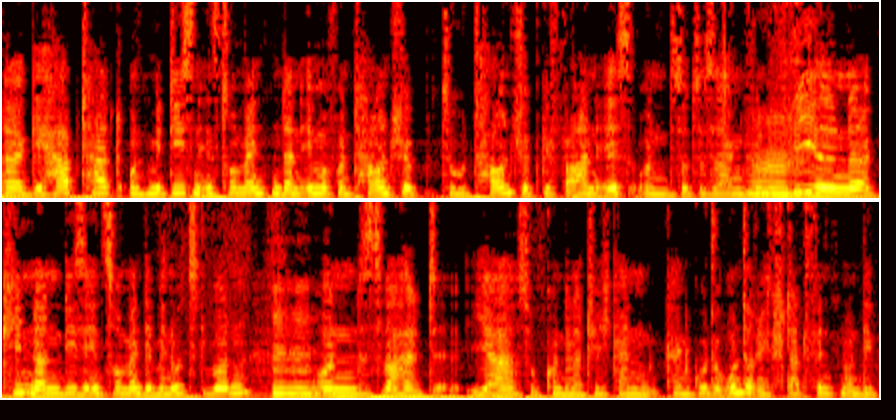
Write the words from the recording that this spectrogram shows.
äh, gehabt hat und mit diesen Instrumenten dann immer von Township zu Township gefahren ist und sozusagen von ah. vielen äh, Kindern diese Instrumente benutzt wurden. Mhm. Und es war halt, ja, so konnte natürlich kein, kein guter Unterricht stattfinden und die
